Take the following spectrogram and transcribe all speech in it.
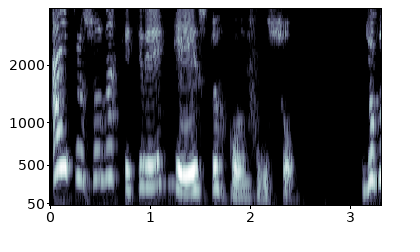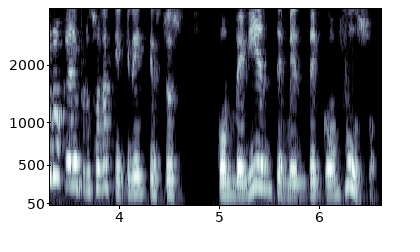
Hay personas que creen que esto es confuso. Yo creo que hay personas que creen que esto es convenientemente confuso.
